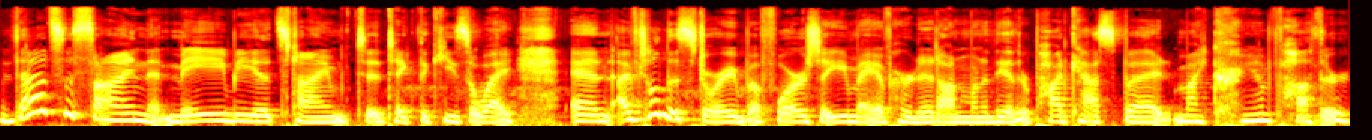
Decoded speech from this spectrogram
that's a sign that maybe it's time to take the keys away. And I've told this story before, so you may have heard it on one of the other podcasts, but my grandfather,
